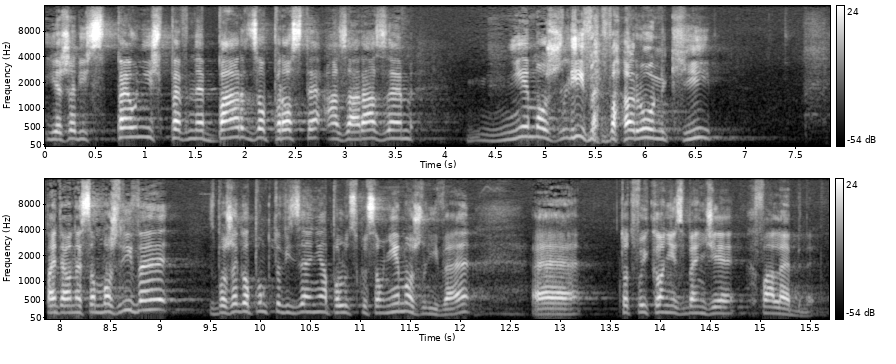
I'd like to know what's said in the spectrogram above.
jeżeli spełnisz pewne bardzo proste, a zarazem niemożliwe warunki, pamiętaj, one są możliwe z Bożego punktu widzenia, po ludzku są niemożliwe, e, to Twój koniec będzie chwalebny.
